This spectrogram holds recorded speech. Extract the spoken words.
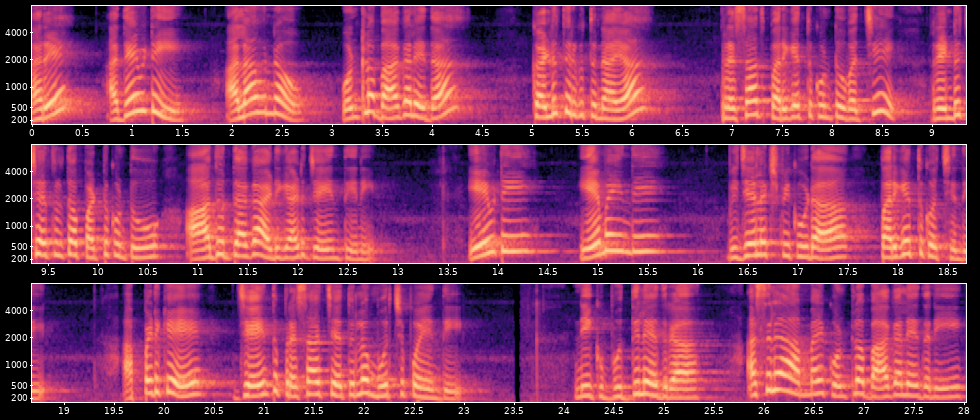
అరే అదేమిటి? అలా ఉన్నావు? ఒంట్లో బాగాలేదా? కళ్ళు తిరుగుతున్నాయా? ప్రసాద్ పరిగెత్తుకుంటూ వచ్చి రెండు చేతులతో పట్టుకుంటూ ఆదుర్దాగా అడిగాడు జయంతిని. ఏమిటి? ఏమైంది? విజయలక్ష్మి కూడా పరిగెత్తుకొచ్చింది. అప్పటికే జయంత్ ప్రసాద్ చేతుల్లో మూర్చిపోయింది. నీకు బుద్ధి లేదురా. అసలే ఆ అమ్మాయి కొంట్లో బాగాలేదని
